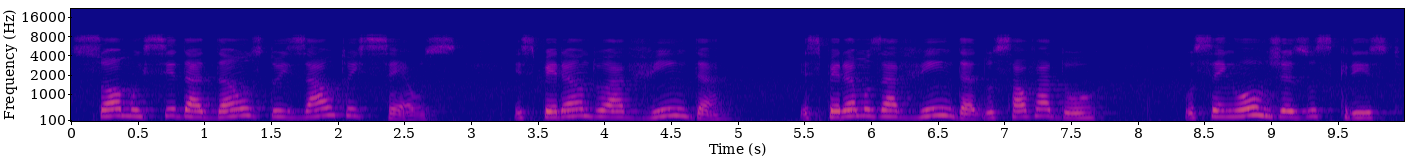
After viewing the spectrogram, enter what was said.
Somos cidadãos dos altos céus, esperando a vinda, esperamos a vinda do Salvador, o Senhor Jesus Cristo,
